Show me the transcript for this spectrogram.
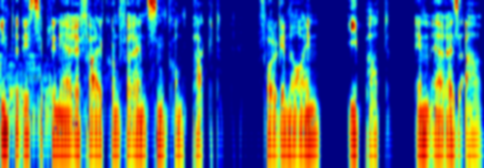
Interdisziplinäre Fallkonferenzen kompakt. Folge 9 IPAD MRSA.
